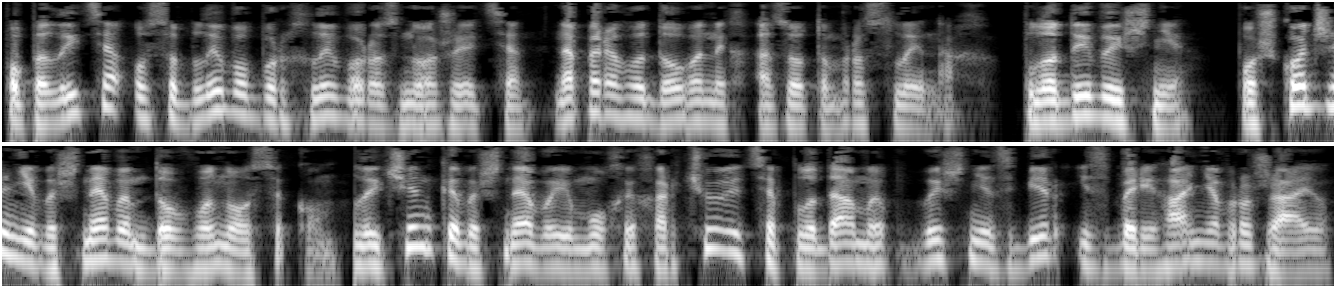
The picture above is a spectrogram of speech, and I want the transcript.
Попелиця особливо бурхливо розмножується на перегодованих азотом рослинах. Плоди вишні. Пошкоджені вишневим довгоносиком. Личинки вишневої мухи харчуються плодами вишні збір і зберігання врожаю.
